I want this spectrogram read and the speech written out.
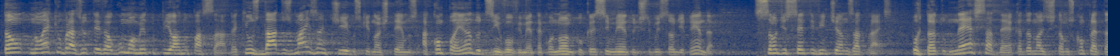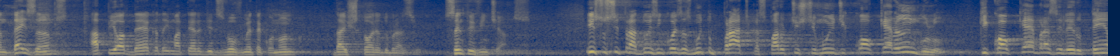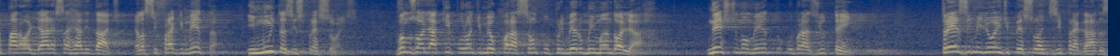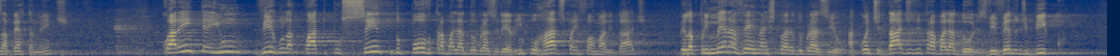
Então, não é que o Brasil teve algum momento pior no passado, é que os dados mais antigos que nós temos acompanhando o desenvolvimento econômico, o crescimento, distribuição de renda, são de 120 anos atrás. Portanto, nessa década, nós estamos completando 10 anos, a pior década em matéria de desenvolvimento econômico da história do Brasil 120 anos. Isso se traduz em coisas muito práticas para o testemunho de qualquer ângulo que qualquer brasileiro tenha para olhar essa realidade. Ela se fragmenta em muitas expressões. Vamos olhar aqui por onde meu coração por primeiro me manda olhar. Neste momento, o Brasil tem 13 milhões de pessoas desempregadas abertamente, 41,4% do povo trabalhador brasileiro empurrados para a informalidade. Pela primeira vez na história do Brasil, a quantidade de trabalhadores vivendo de bico,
